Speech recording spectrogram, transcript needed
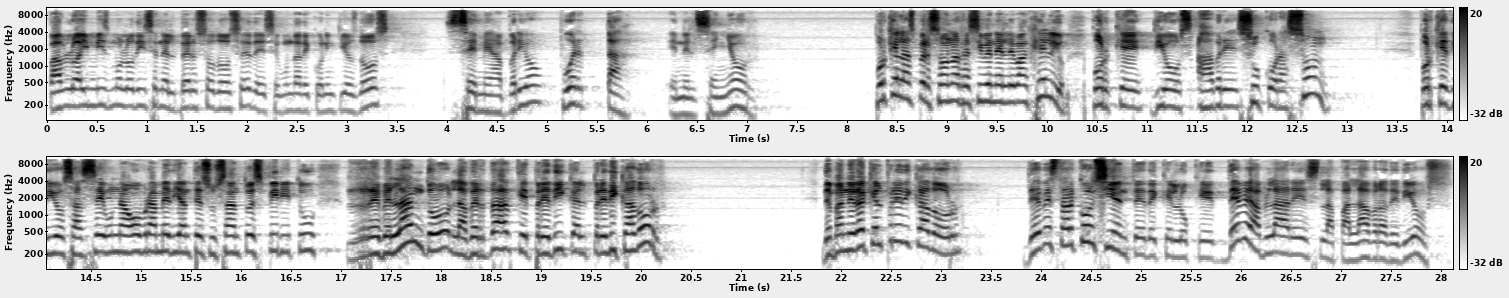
Pablo ahí mismo lo dice en el verso 12 de 2 de Corintios 2, se me abrió puerta en el Señor. ¿Por qué las personas reciben el Evangelio? Porque Dios abre su corazón. Porque Dios hace una obra mediante su Santo Espíritu, revelando la verdad que predica el predicador. De manera que el predicador debe estar consciente de que lo que debe hablar es la palabra de Dios.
